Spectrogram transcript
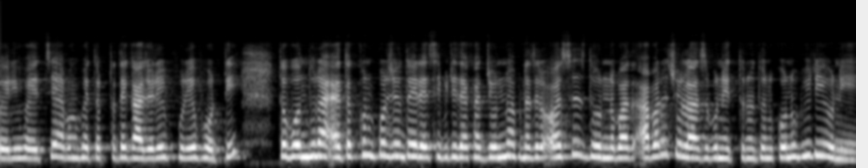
তৈরি হয়েছে এবং ভেতরটাতে গাজরের পুরে ভর্তি। তো বন্ধুরা, এতক্ষণ পর্যন্ত এই রেসিপিটি দেখার জন্য আপনাদের অশেষ ধন্যবাদ। আবারও চলে আসব নিত্য নতুন কোনো ভিডিও নিয়ে।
